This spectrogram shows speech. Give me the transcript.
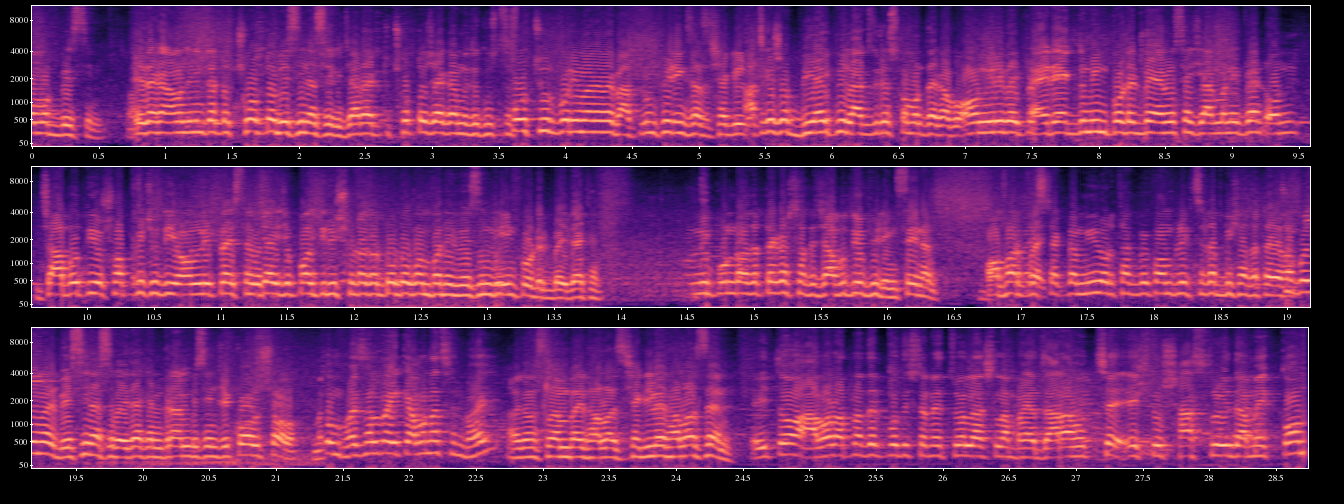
কমোড বেসিন এই দেখেন, আমাদের কিন্তু একটা ছোট বেসিন আছে, যারা একটু ছোট জায়গার মধ্যে খুঁজছে প্রচুর পরিমাণে বাথরুম ফিটিংস আছে সেগুলো আজকে সব ভিআইপি লাক্সারিয়াস কমোড দেখাবো। অনলি বাই প্রাইস একদম imported by MSI Germany brand যাবতীয় সবকিছু দিয়ে অনলি প্রাইস থাকবে। এই যে পঁয়ত্রিশশো টাকা টোটো কোম্পানির বেসিন ইম্পোর্টেড বাই দেখেন। অনলি পনেরো হাজার টাকার সাথে যাবতীয় ফিটিংস এই না? অফার প্রাইস একটা মিরর থাকবে কমপ্লিট সেটা বিশ হাজার টাকা। প্রচুর পরিমাণে বেসিন আছে ভাই দেখেন ড্রাম বেসিন যে কল সহ। ফয়সাল ভাই কেমন আছেন ভাই? ওয়ালাইকুম আসসালাম ভাই ভালো আছি। শাকিল ভাই ভালো আছেন? এই তো আবার আপনাদের প্রতিষ্ঠানে চলে আসলাম ভাইয়া যারা হচ্ছে একটু সাশ্রয়ী দামে কম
